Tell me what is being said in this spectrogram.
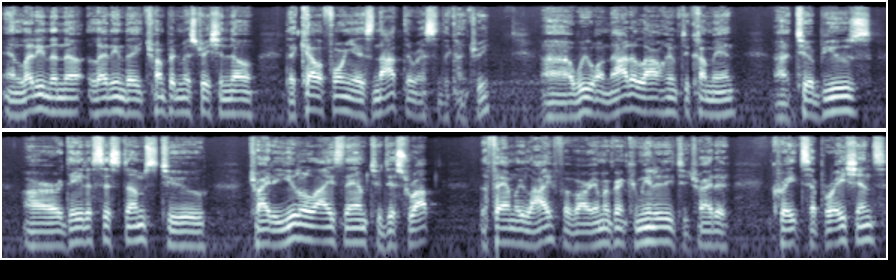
and letting the letting the Trump administration know that California is not the rest of the country. Uh, we will not allow him to come in uh, to abuse our data systems, to try to utilize them to disrupt the family life of our immigrant community, to try to create separations.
